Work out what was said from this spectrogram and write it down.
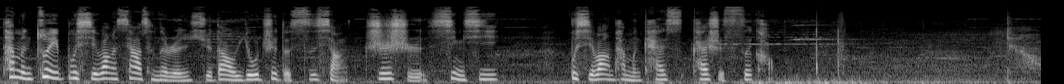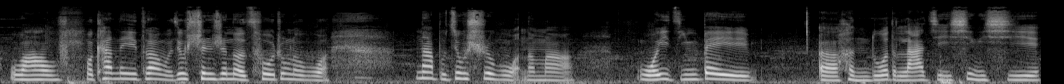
他们最不希望下层的人学到优质的思想、知识、信息，不希望他们开始开始思考。哇！我看那一段，我就深深的戳中了我，那不就是我呢吗？我已经被。呃，很多的垃圾信息、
